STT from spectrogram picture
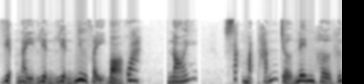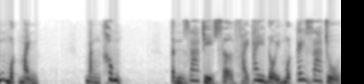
việc này liền liền như vậy bỏ qua, nói, sắc mặt hắn trở nên hờ hứng một mảnh, bằng không, tần gia chỉ sợ phải thay đổi một cái gia chủ,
